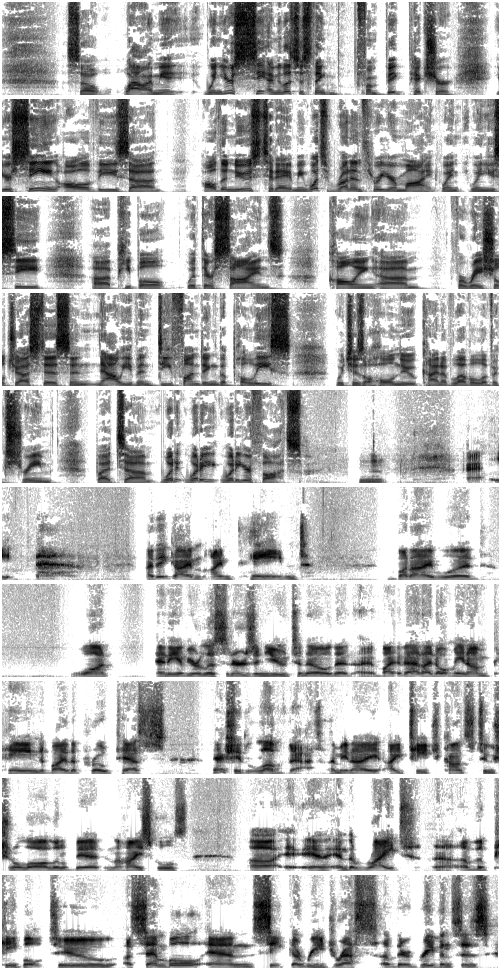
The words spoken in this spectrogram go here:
So, wow. I mean, when you're seeing, I mean, let's just think from big picture. You're seeing all of these, uh, all the news today. I mean, what's running through your mind when when you see uh, people with their signs calling? Um, for racial justice and now even defunding the police, which is a whole new kind of level of extreme. But um, what what are what are your thoughts? Hmm. I think I'm I'm pained, but I would want any of your listeners and you to know that uh, by that I don't mean I'm pained by the protests. I actually love that. I mean, I, I teach constitutional law a little bit in the high schools uh, and, and, the right uh, of the people to assemble and seek a redress of their grievances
